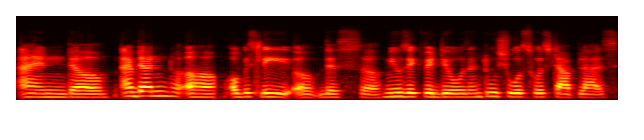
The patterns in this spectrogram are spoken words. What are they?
And uh, I've done uh, obviously uh, this uh, music videos and two shows for Star Plus,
